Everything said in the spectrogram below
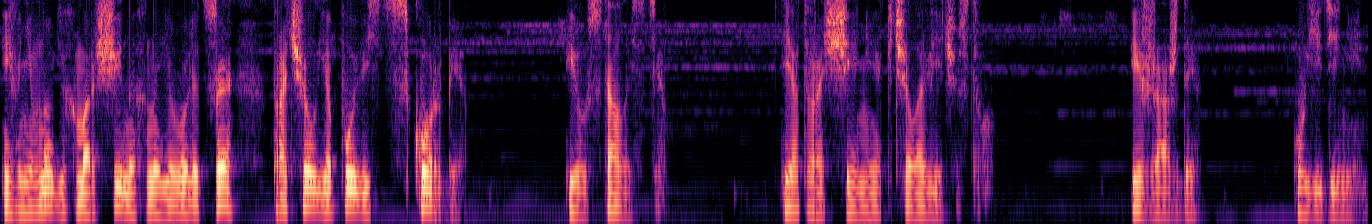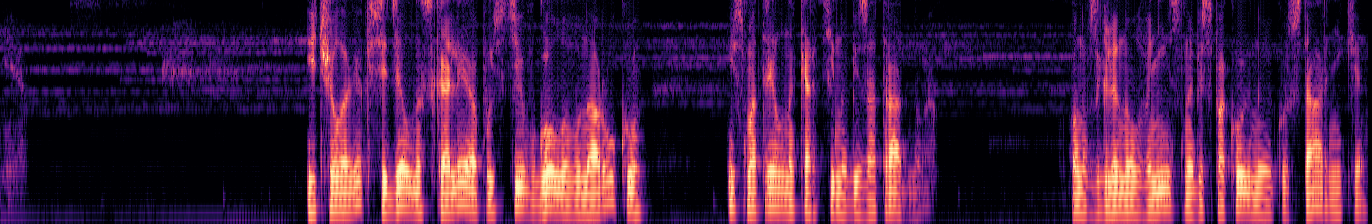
И в немногих морщинах на его лице прочел я повесть скорби и усталости, и отвращения к человечеству. и жажды уединения. И человек сидел на скале, опустив голову на руку, и смотрел на картину безотрадного. Он взглянул вниз на беспокойные кустарники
